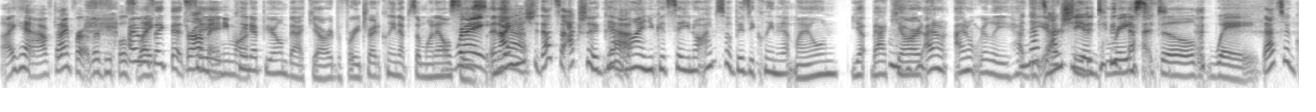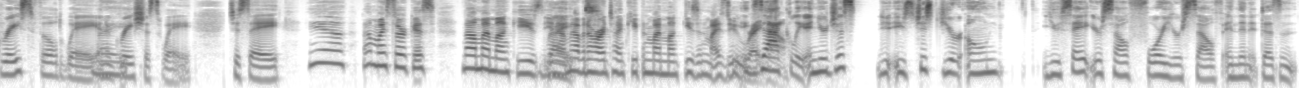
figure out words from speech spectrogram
I can't have time for other people's I like, like that drama saying, anymore. Clean up your own backyard before you try to clean up someone else's. Right, And yeah. I usually that's actually a good Yeah. line. You could say, you know, I'm so busy cleaning up my own backyard. I don't I don't really have and the that's energy actually a grace filled way. That's a grace filled way and a gracious way to say, yeah, not my circus, not my monkeys. You know, I'm having a hard time keeping my monkeys in my zoo right now. exactly. And you're just it's just your own you say it yourself for yourself and then it doesn't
